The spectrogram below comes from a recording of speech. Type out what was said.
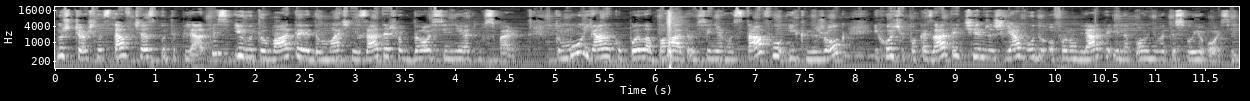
Ну що ж, настав час утеплятись і готувати домашній затишок до осінньої атмосфери. Тому я накупила багато осіннього стафу і книжок, і хочу показати, чим же ж я буду оформляти і наповнювати свою осінь.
